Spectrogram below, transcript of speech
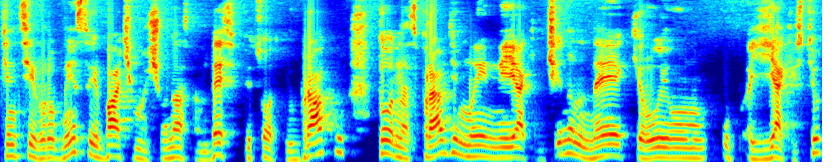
кінці виробництва і бачимо, що у нас там 10% браку, то насправді ми ніяким чином не керуємо якістю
